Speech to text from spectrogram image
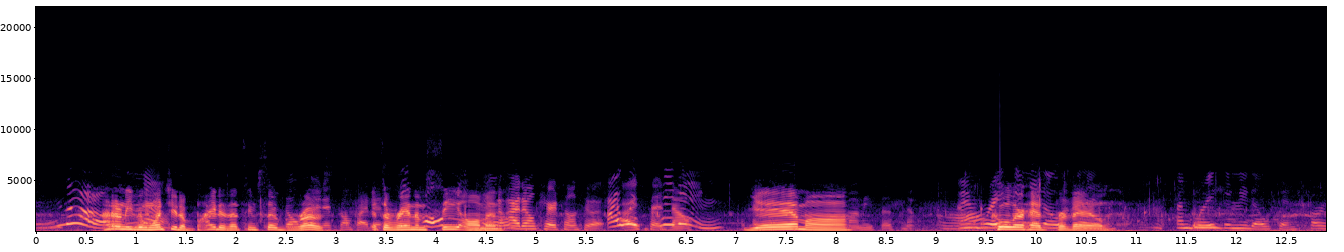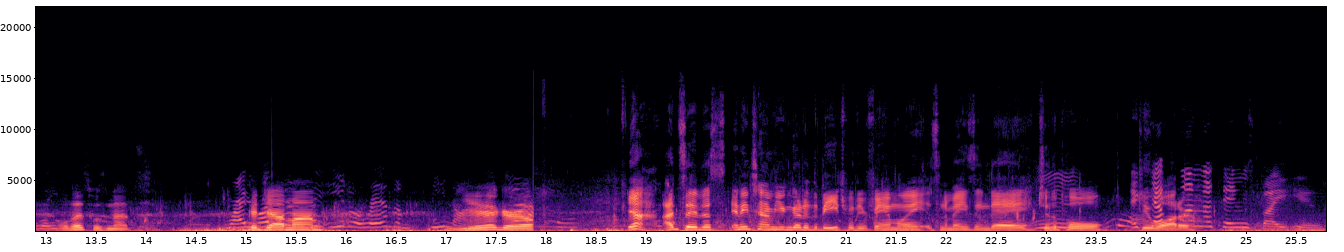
No. I don't even no. want you to bite it. That seems so Don't gross. bite it, don't bite It's it. a random told sea me to. almond. I don't care. Don't do it. I, I was said no. kidding. Yeah, ma. Mommy says no. I'm breaking Cooler it heads open. prevailed. I'm breaking it open, Charlie. Well, this was nuts. Why good job, Mom. Eat a random peanut? Yeah, girl. Yeah, I'd say this anytime you can go to the beach with your family, it's an amazing day. To the pool, to water. when the things bite you.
